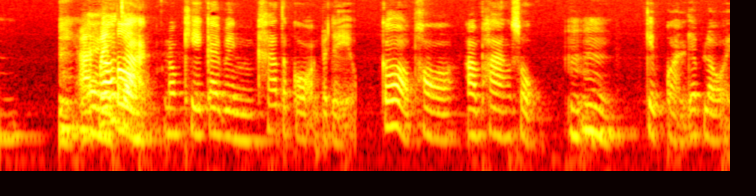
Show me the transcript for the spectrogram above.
มอะเออไปนอกต่อจากน้องเค้กกลายเป็นฆาตกรไปแล้วก็พออำพรางศพอืมอืมเก็บกวาดเรียบร้อย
